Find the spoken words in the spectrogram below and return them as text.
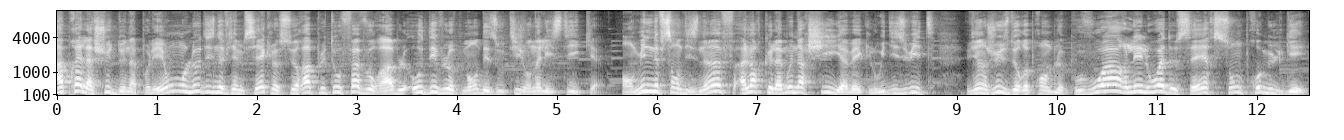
Après la chute de Napoléon, le 19e siècle sera plutôt favorable au développement des outils journalistiques. En 1919, alors que la monarchie avec Louis XVIII vient juste de reprendre le pouvoir, les lois de serre sont promulguées.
